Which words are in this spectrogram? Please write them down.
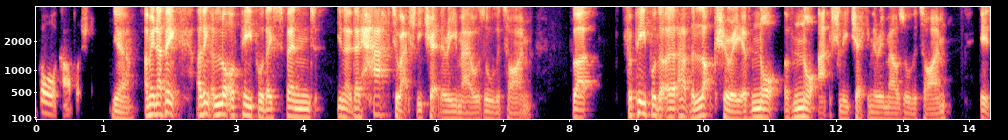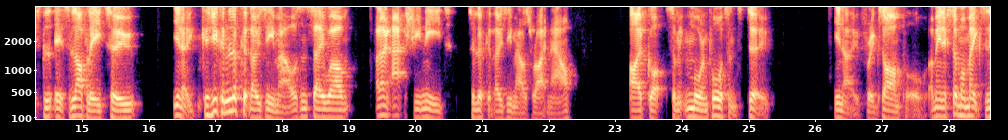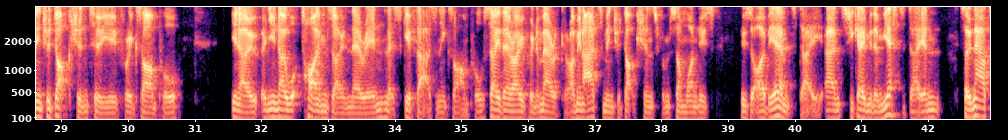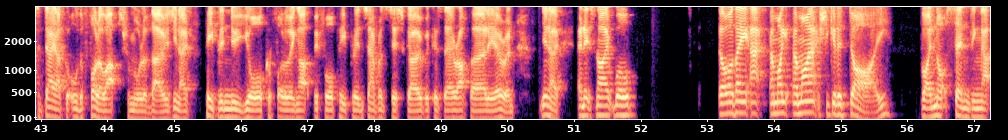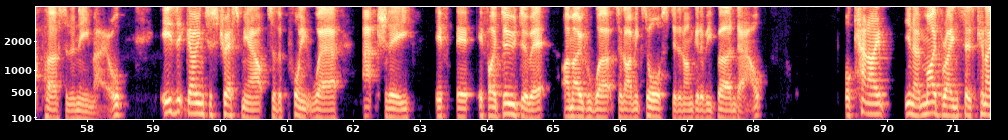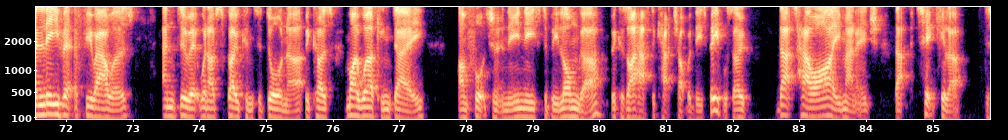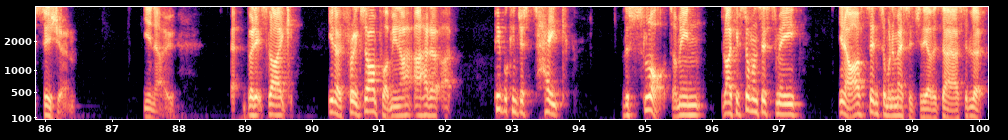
goal accomplished. Yeah. I mean i think i think a lot of people they spend you know they have to actually check their emails all the time. But for people that have the luxury of not of not actually checking their emails all the time it's it's lovely to you know because you can look at those emails and say well i don't actually need to look at those emails right now. I've got something more important to do. You know for example i mean if someone makes an introduction to you for example you know, and you know what time zone they're in. Let's give that as an example. Say they're over in America. I mean, I had some introductions from someone who's who's at IBM today, and she gave me them yesterday. And so now today, I've got all the follow ups from all of those. You know, people in New York are following up before people in San Francisco because they're up earlier, and you know, and it's like, well, are they? Am I? Am I actually going to die by not sending that person an email? Is it going to stress me out to the point where actually if if I do do it, I'm overworked and I'm exhausted and I'm going to be burned out? Or can I, you know, my brain says, can I leave it a few hours and do it when I've spoken to Dawna because my working day, unfortunately, needs to be longer because I have to catch up with these people. So that's how I manage that particular decision, you know but it's like you know for example i mean i, I had a I, people can just take the slot. I mean like if someone says to me you know i'll send someone a message the other day. I said look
